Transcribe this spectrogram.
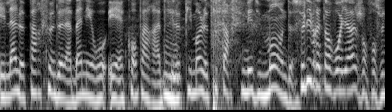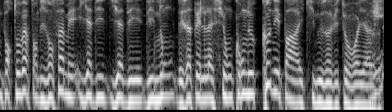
Et là, le parfum de la banero est incomparable. C'est Mhm. le piment le plus parfumé du monde. Ce livre est un voyage, j'enfonce une porte ouverte en disant ça, mais il y a des, il y a des, des noms, des appellations qu'on ne connaît pas et qui nous invitent au voyage. Oui.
